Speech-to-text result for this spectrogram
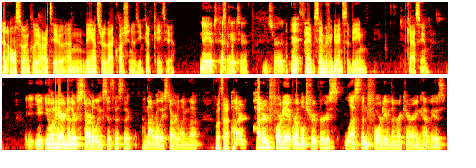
and also include R two. And the answer to that question is you cut K two. Yeah, you have to cut So- K2. That's right. Yeah. Same same if you're doing Sabine, Cassian. You, you want to hear another startling statistic? Not really startling, though. What's that? 100, 148 rebel troopers, less than 40 of them are carrying heavies.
